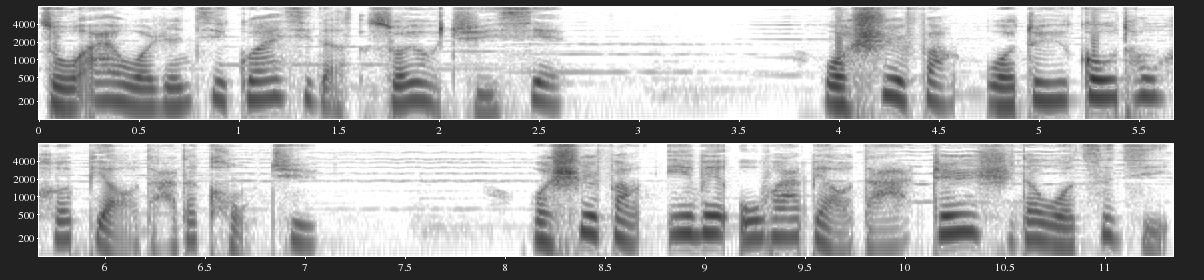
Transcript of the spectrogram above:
阻碍我人际关系的所有局限。我释放我对于沟通和表达的恐惧。我释放因为无法表达真实的我自己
